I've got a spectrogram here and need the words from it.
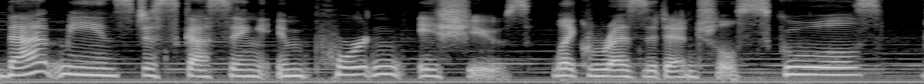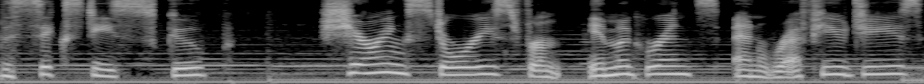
That means discussing important issues like residential schools, the 60s scoop, sharing stories from immigrants and refugees,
